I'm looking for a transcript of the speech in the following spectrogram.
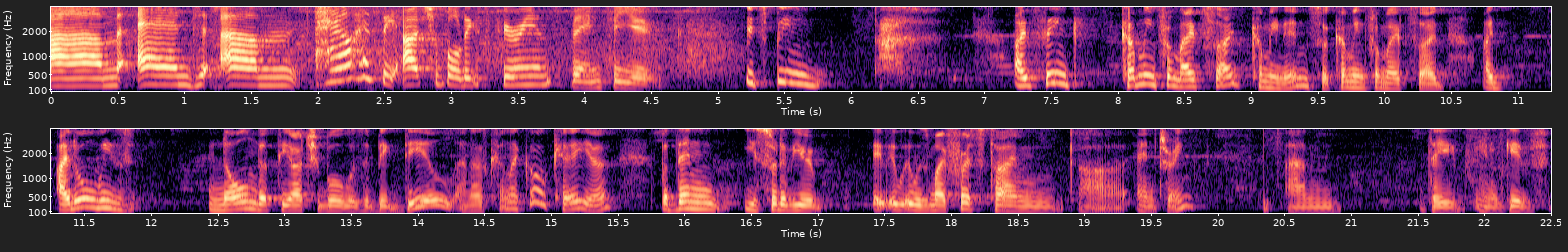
Um, and um, how has the Archibald experience been for you? It's been, I think, coming from outside, coming in, so coming from outside, I'd, I'd always known that the Archibald was a big deal, and I was kind of like, okay, yeah. But then you sort of, you're, it, it was my first time uh, entering, and they, you know, give,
